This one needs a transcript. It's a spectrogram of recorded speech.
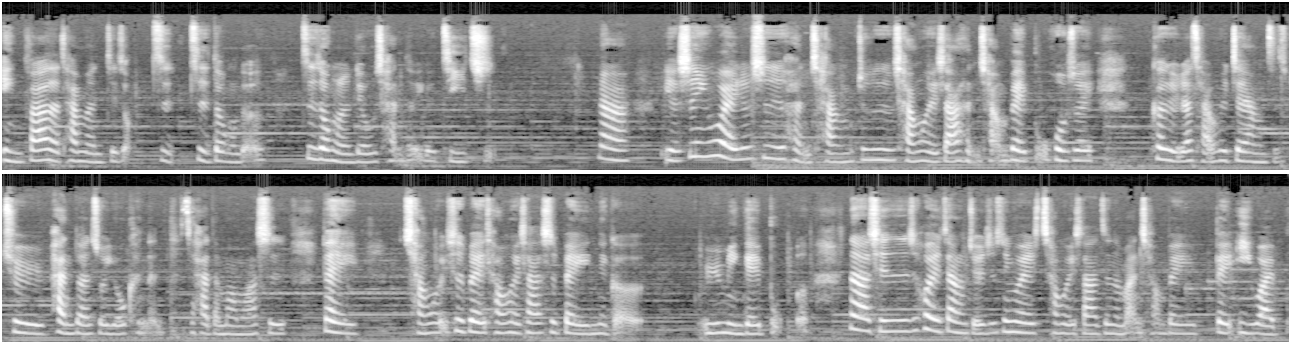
引发了他们这种自自动的自动的流产的一个机制。那也是因为就是很常，就是长尾鲨很常被捕获，所以。科学家才会这样子去判断说，有可能他的妈妈是被长尾是被长尾鲨是被那个渔民给捕了。那其实会这样觉得，就是因为长尾鲨真的蛮常被被意外捕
